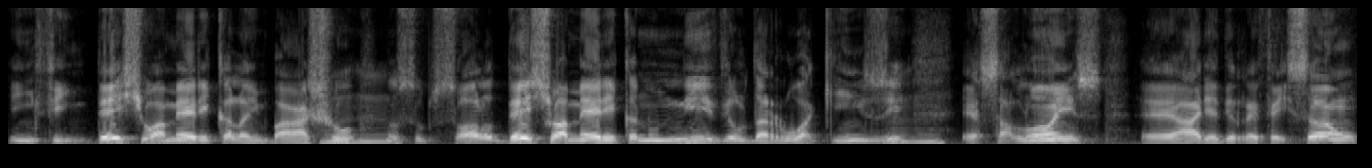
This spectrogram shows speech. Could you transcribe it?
enfim, deixa o América lá embaixo, uhum. no subsolo, deixa o América no nível da Rua 15, uhum. é salões, é área de refeição,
